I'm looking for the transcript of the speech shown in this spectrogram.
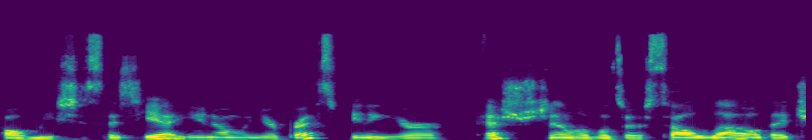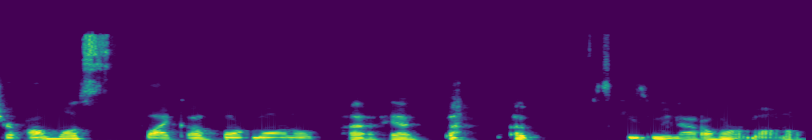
told me, she says, Yeah, you know, when you're breastfeeding, your estrogen levels are so low that you're almost like a hormonal, uh, uh, excuse me, not a hormonal,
